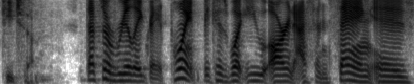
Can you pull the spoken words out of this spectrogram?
teach them. That's a really great point because what you are in essence saying is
